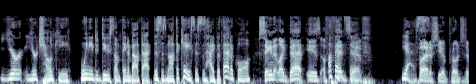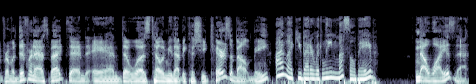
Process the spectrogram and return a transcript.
you're you're chunky. We need to do something about that. This is not the case. This is hypothetical. Saying it like that is offensive. Offensive. Yes. But if she approached it from a different aspect and and was telling me that because she cares about me, I like you better with lean muscle, babe. now why is that?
